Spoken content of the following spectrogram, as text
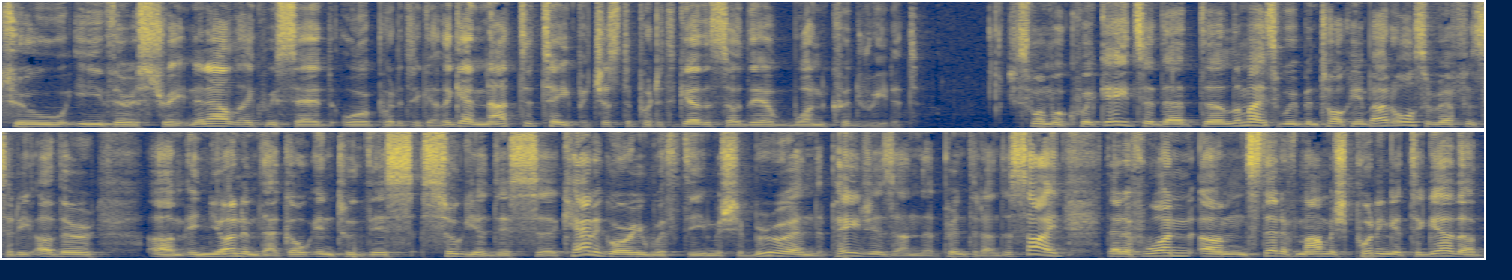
to either straighten it out, like we said, or put it together. Again, not to tape it, just to put it together so that one could read it. Just one more quick aid said that uh, we've been talking about also reference to the other um, inyanim that go into this sugya, this uh, category with the mishabura and the pages and the printed on the side. That if one um, instead of mamish putting it together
